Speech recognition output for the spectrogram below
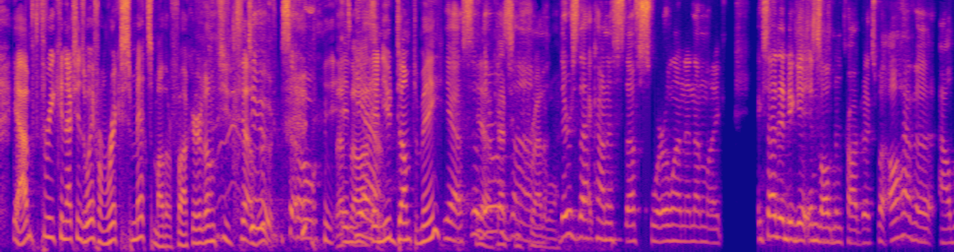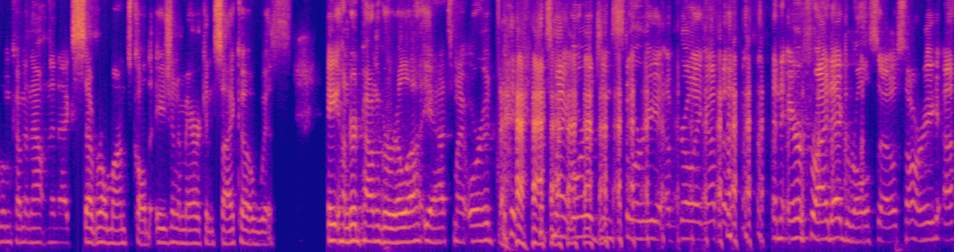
yeah, I'm three connections away from Rick Smits, motherfucker. Don't you tell dude. So and, That's you- awesome. and you dumped me? yeah, so Yeah, there was that's um, incredible. there's that kind of stuff swirling, and I'm like excited to get involved in projects. But I'll have an album coming out in the next several months called Asian American Psycho with 800 pound gorilla. Yeah, it's my origin. it's my origin story of growing up a, an air fried egg roll. So sorry. Uh,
